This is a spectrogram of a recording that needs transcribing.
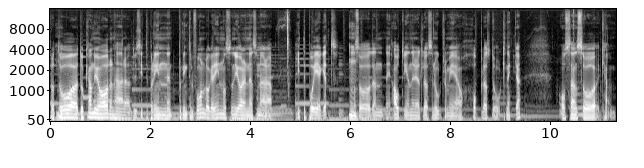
För att då, då kan du ha den här, du sitter på din, på din telefon, loggar in och så gör den en sån här på eget. Mm. Alltså den autogenererar ett lösenord som är hopplöst att knäcka. Och sen så kan,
